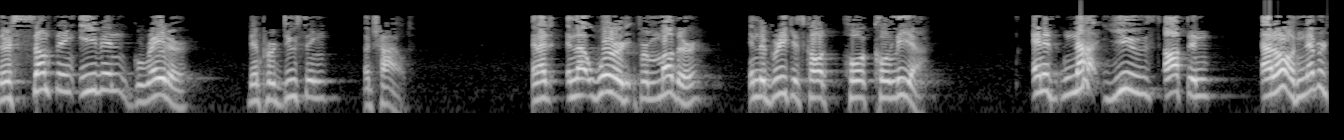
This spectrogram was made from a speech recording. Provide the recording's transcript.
There's something even greater than producing a child. And, I, and that word for mother in the Greek is called hokolia. And it's not used often at all. Never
